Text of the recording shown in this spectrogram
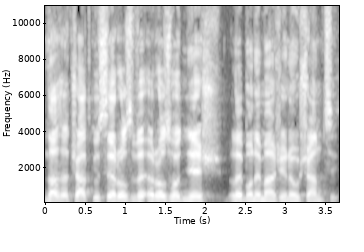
Na začátku se rozve, rozhodněš, lebo nemáš jinou šanci.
